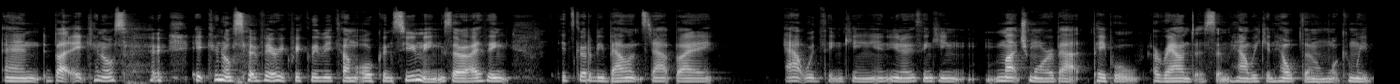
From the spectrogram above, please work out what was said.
And but it can also it can also very quickly become all consuming. So I think it's got to be balanced out by outward thinking and you know thinking much more about people around us and how we can help them and what can we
